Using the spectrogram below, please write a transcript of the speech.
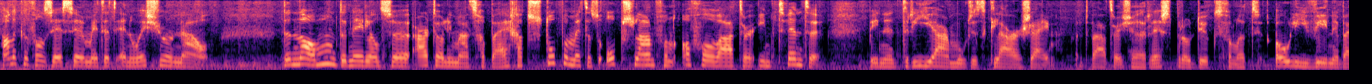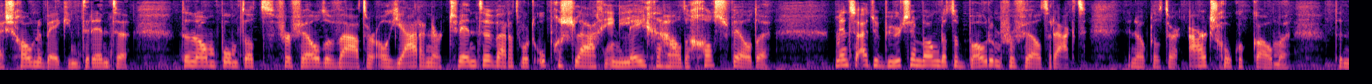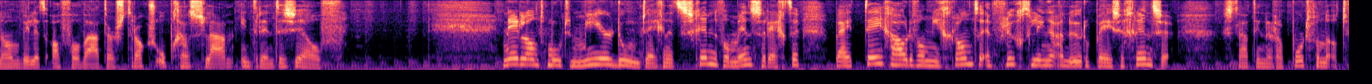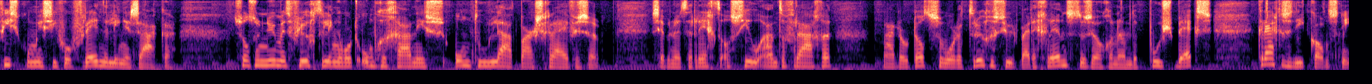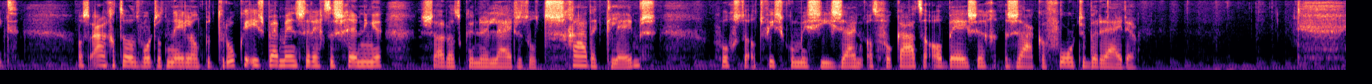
Hanneke van Zessen met het NOS Journaal. De NAM, de Nederlandse aardoliemaatschappij, gaat stoppen met het opslaan van afvalwater in Twente. Binnen drie jaar moet het klaar zijn. Het water is een restproduct van het oliewinnen bij Schonebeek in Drenthe. De NAM pompt dat vervuilde water al jaren naar Twente... waar het wordt opgeslagen in leeggehaalde gasvelden. Mensen uit de buurt zijn bang dat de bodem vervuild raakt. En ook dat er aardschokken komen. De NAM wil het afvalwater straks op gaan slaan in Drenthe zelf. Nederland moet meer doen tegen het schenden van mensenrechten... bij het tegenhouden van migranten en vluchtelingen aan de Europese grenzen. staat in een rapport van de Adviescommissie voor Vreemdelingenzaken. Zoals er nu met vluchtelingen wordt omgegaan is ontoelaatbaar, schrijven ze. Ze hebben het recht asiel aan te vragen... maar doordat ze worden teruggestuurd bij de grens, de zogenaamde pushbacks... krijgen ze die kans niet. Als aangetoond wordt dat Nederland betrokken is bij mensenrechten schendingen... zou dat kunnen leiden tot schadeclaims... Volgens de adviescommissie zijn advocaten al bezig zaken voor te bereiden.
